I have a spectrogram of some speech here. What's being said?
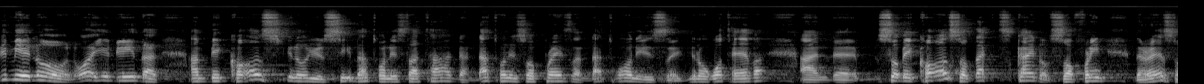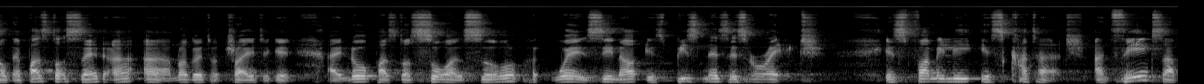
Leave me alone. Why are you doing that? And because, you know, you see that one is attacked and that one is oppressed and that one is, uh, you know, whatever. And uh, so because of that kind of suffering, the rest of the pastors said, uh, uh, I'm not going to try it again. I know Pastor so-and-so, where he see now? His business is wrecked. His family is scattered and things are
